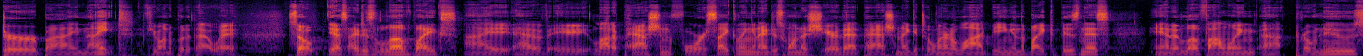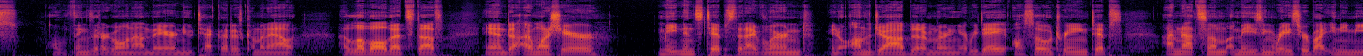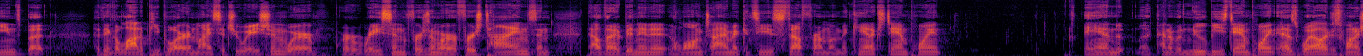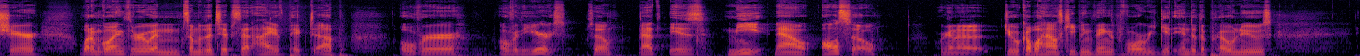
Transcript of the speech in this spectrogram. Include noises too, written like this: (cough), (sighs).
der by night, if you want to put it that way. So, yes, I just love bikes. I have a lot of passion for cycling, and I just want to share that passion. I get to learn a lot being in the bike business, and I love following uh, pro news, all the things that are going on there, new tech that is coming out. I love all that stuff, and uh, I want to share maintenance tips that I've learned, you know, on the job that I'm learning every day. Also, training tips. I'm not some amazing racer by any means, but I think a lot of people are in my situation where we're racing for some of our first times, and now that I've been in it a long time, I can see stuff from a mechanic standpoint and kind of a newbie standpoint as well. I just want to share what I'm going through and some of the tips that I have picked up over over the years. So that is me. Now, also, we're going to do a couple housekeeping things before we get into the pro news.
